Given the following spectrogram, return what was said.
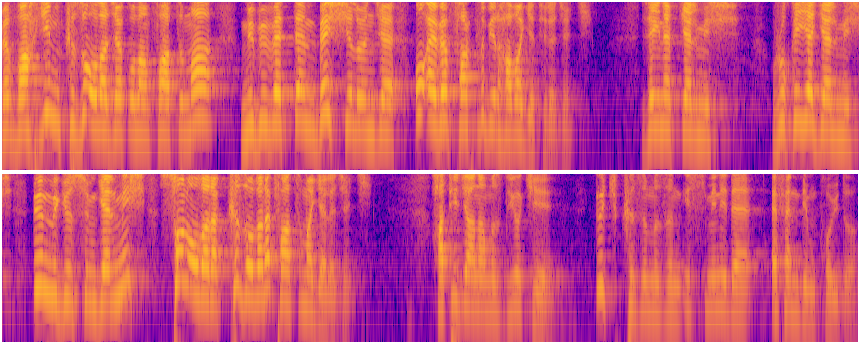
ve vahyin kızı olacak olan Fatıma nübüvvetten 5 yıl önce o eve farklı bir hava getirecek. Zeynep gelmiş, Rukiye gelmiş, Ümmü Gülsüm gelmiş, son olarak kız olarak Fatıma gelecek. Hatice anamız diyor ki, üç kızımızın ismini de efendim koydu.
